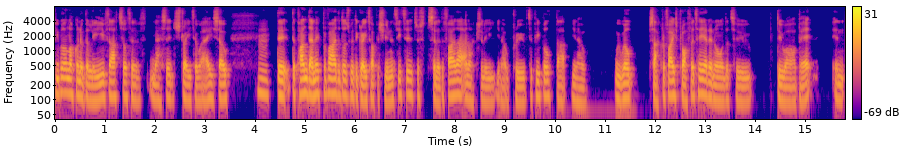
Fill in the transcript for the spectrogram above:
people are not going to believe that sort of message straight away. So hmm. the the pandemic provided us with a great opportunity to just solidify that and actually, you know, prove to people that you know we will sacrifice profit here in order to do our bit in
